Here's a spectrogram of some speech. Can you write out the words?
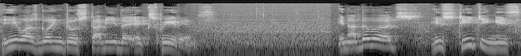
he was going to study the experience. In other words, his teaching is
